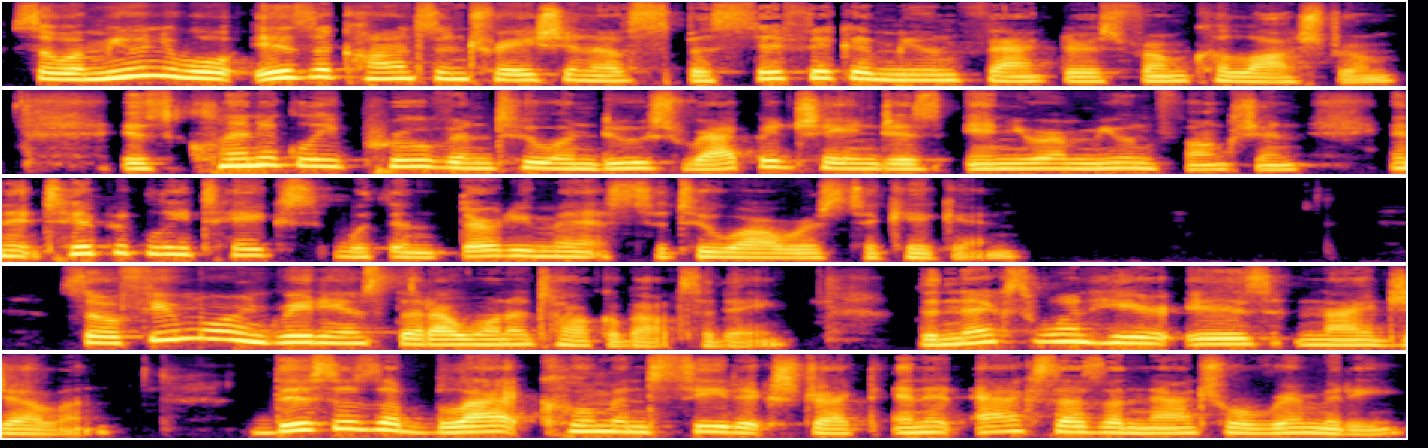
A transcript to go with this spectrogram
So Immunual is a concentration of specific immune factors from colostrum. It's clinically proven to induce rapid changes in your immune function, and it typically takes within 30 minutes to two hours to kick in. So a few more ingredients that I want to talk about today. The next one here is Nigellin. This is a black cumin seed extract and it acts as a natural remedy.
